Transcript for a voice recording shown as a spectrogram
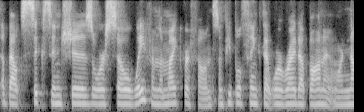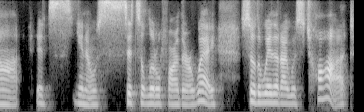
about six inches or so away from the microphone. Some people think that we're right up on it and we're not. It's, you know, sits a little farther away. So the way that I was taught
